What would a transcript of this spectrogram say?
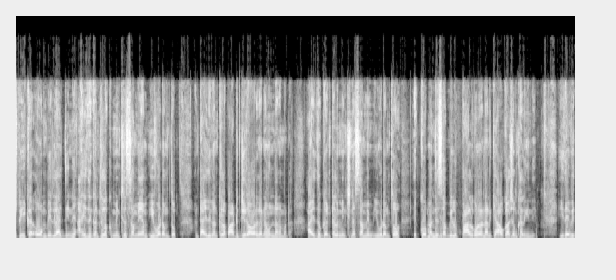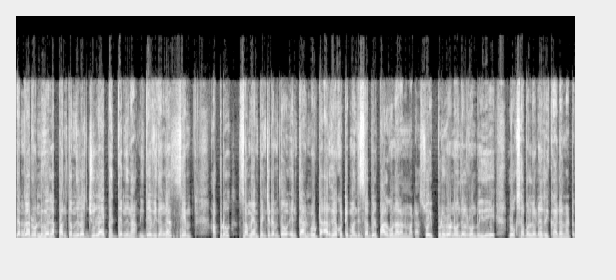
స్పీకర్ ఓం బిర్లా దీన్ని ఐదు గంటలకు మించిన సమయం ఇవ్వడంతో అంటే ఐదు గంటల పాటు జీరో అవర్గానే ఉందన్నమాట ఐదు గంటలు మించిన సమయం ఇవ్వడంతో ఎక్కువ మంది సభ్యులు పాల్గొనడానికి అవకాశం కలిగింది. ఇదే విధంగా రెండు వేల పంతొమ్మిదిలో జూలై పద్దెనిమిదిన ఇదే విధంగా సేమ్. అప్పుడు సమయం పెంచడంతో ఎంత? నూట అరవై ఒకటి మంది సభ్యులు పాల్గొన్నారన్నమాట. సో ఇప్పుడు రెండు వందల రెండు. ఇది లోక్సభలోనే రికార్డ్ అన్నట్టు.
